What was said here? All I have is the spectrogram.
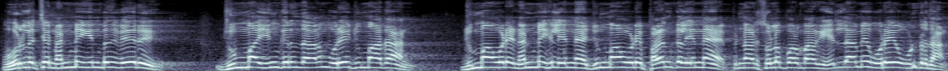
ஒரு லட்சம் நன்மை என்பது வேறு. ஜும்மா எங்கிருந்தாலும் ஒரே ஜும்மா தான். ஜும்மாவுடைய நன்மைகள் என்ன? ஜும்மாவுடைய பலன்கள் என்ன? பின்னால் சொல்ல போகிற பாருங்கள் எல்லாமே ஒரே ஒன்று தான்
